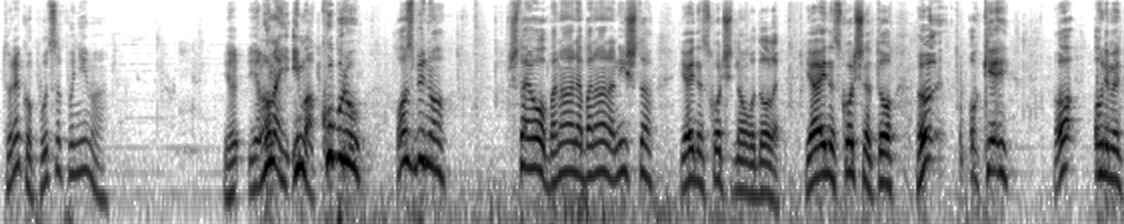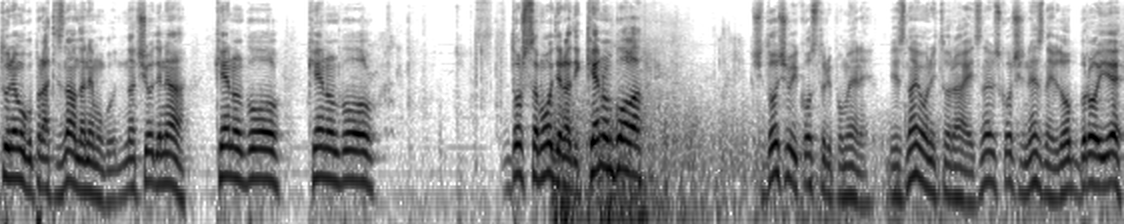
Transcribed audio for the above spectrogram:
To neko puca po njima? Jel, jel onaj ima kuburu? Ozbiljno? Šta je ovo, banana, banana, ništa? Ja idem skočiti na ovo dole. Ja idem skočiti na to. Okej. O, oni me tu ne mogu pratiti, znam da ne mogu. Znači ovdje nema cannonball, cannonball. Došao sam ovdje radi cannonballa. Će doći ovi kosturi po mene. Jer znaju oni to raditi, znaju skočiti, ne znaju, dobro je.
